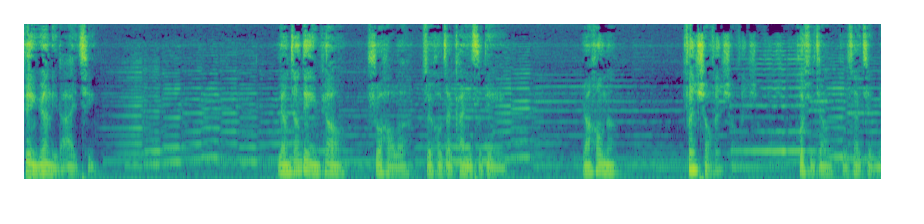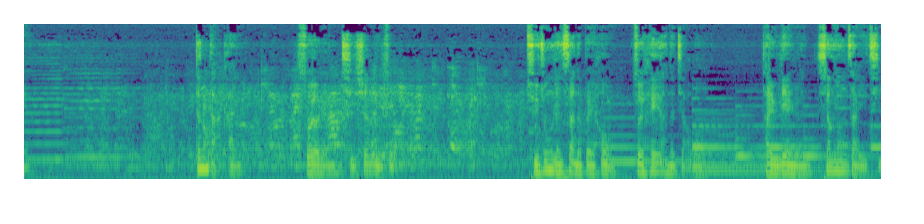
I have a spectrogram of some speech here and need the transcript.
电影院里的爱情。两张电影票，说好了最后再看一次电影。然后呢？分手，分手，或许将不再见面。灯打开，所有人起身离座。曲终人散的背后，最黑暗的角落，他与恋人相拥在一起，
